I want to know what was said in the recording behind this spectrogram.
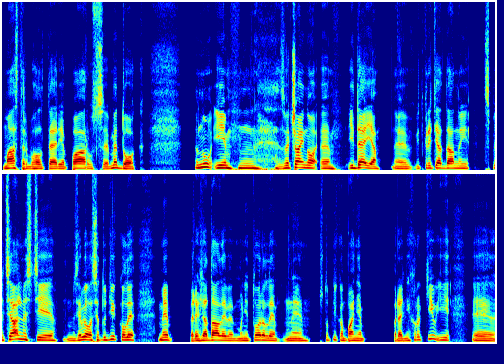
мастер-бухгалтерія, парус, е, медок. Ну і, звичайно, ідея відкриття даної спеціальності з'явилася тоді, коли ми переглядали, моніторили вступні кампанії передніх років і е,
